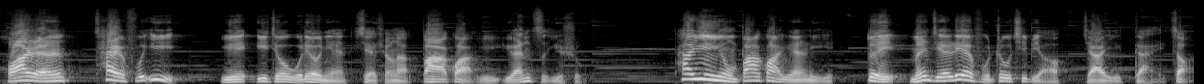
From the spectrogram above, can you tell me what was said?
华人蔡福义于1956年写成了《八卦与原子》一书，他运用八卦原理对门捷列夫周期表加以改造。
